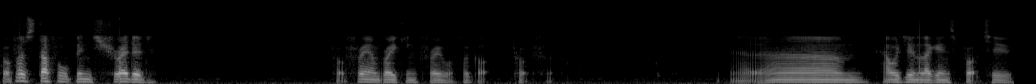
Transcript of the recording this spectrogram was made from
Prot four stuff all been shredded. Prot three, I'm breaking free. What have I got? Prot three. Um, how would you in leggings? Prot two.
